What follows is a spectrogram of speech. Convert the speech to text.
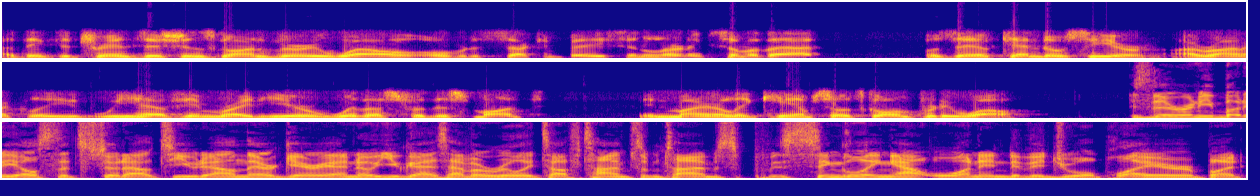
I think the transition's gone very well over to second base and learning some of that. Jose Oquendo's here. Ironically, we have him right here with us for this month in minor league camp, so it's going pretty well. Is there anybody else that stood out to you down there, Gary? I know you guys have a really tough time sometimes singling out one individual player, but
